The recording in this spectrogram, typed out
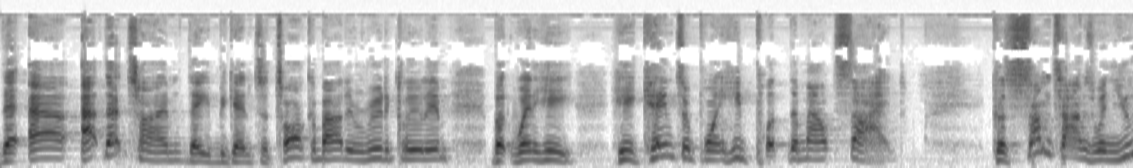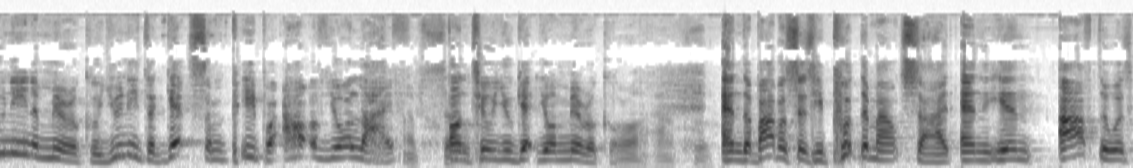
that at, at that time they began to talk about him, ridicule him, but when he, he came to a point, he put them outside. Because sometimes when you need a miracle, you need to get some people out of your life Absolutely. until you get your miracle. Oh. And the Bible says he put them outside, and then afterwards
